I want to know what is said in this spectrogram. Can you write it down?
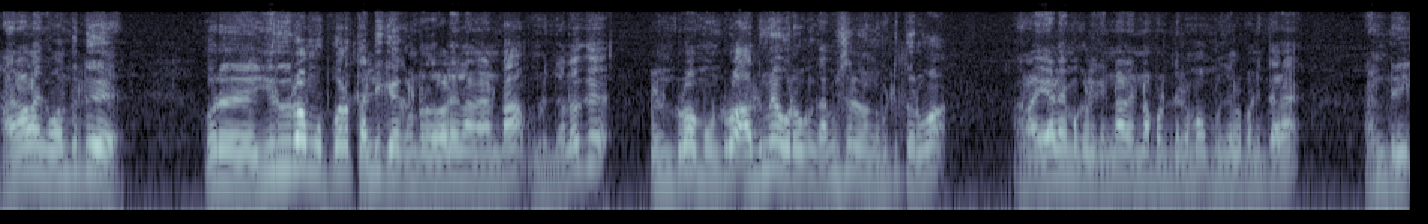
அதனால் அங்கே வந்துட்டு ஒரு இருபது ரூபா முப்பது ரூபா தள்ளி கேட்குற விலையெல்லாம் வேண்டாம் முடிஞ்சளவுக்கு ரெண்டு ரூபா மூணு ரூபா அதுவுமே ஒரு கமிஷன் நாங்கள் விட்டு தருவோம். ஆனால் ஏழை மக்களுக்கு என்னால் என்ன பண்ண தெரியுமோ பண்ணித்தரேன். நன்றி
